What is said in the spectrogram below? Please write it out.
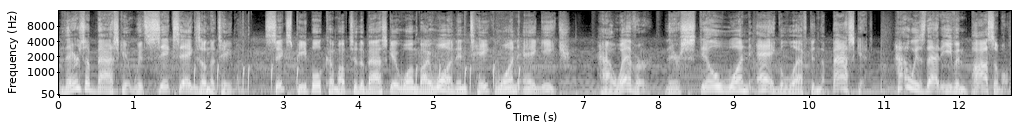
There's a basket with six eggs on the table. Six people come up to the basket one by one and take one egg each. However, there's still one egg left in the basket. How is that even possible?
